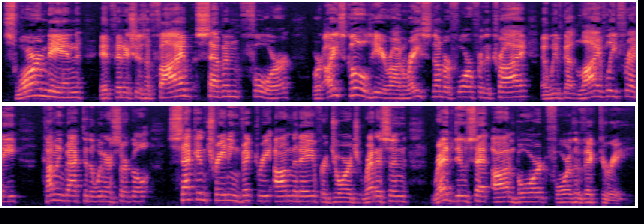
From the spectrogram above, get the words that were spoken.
swarmed in. It finishes a 5 7 4 we're ice cold here on race number four for the try, and we've got Lively Freddy coming back to the winner's circle. Second training victory on the day for George Renison. Red Doucette on board for the victory.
